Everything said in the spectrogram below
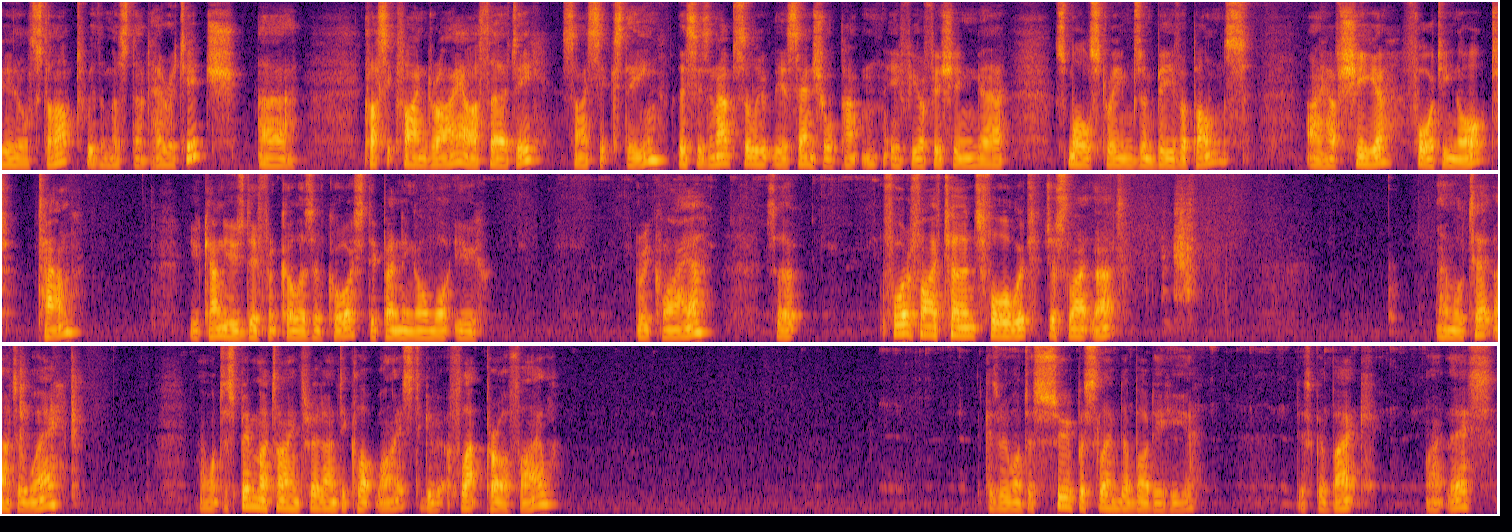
we'll start with the Mustad Heritage uh, Classic Fine Dry R30 size 16. This is an absolutely essential pattern if you're fishing uh, small streams and beaver ponds. I have sheer 40 naught tan. You can use different colours of course depending on what you require. So four or five turns forward just like that and we'll take that away. I want to spin my tying thread anti-clockwise to give it a flat profile because we want a super slender body here. Just go back like this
